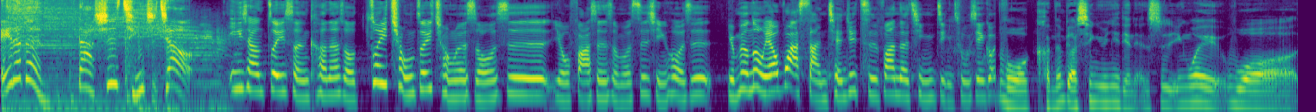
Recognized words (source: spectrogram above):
Eleven 大师，请指教。印象最深刻，那时候最穷最穷的时候，是有发生什么事情，或者是有没有那种要挖散钱去吃饭的情景出现过？我可能比较幸运一点点，是因为我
